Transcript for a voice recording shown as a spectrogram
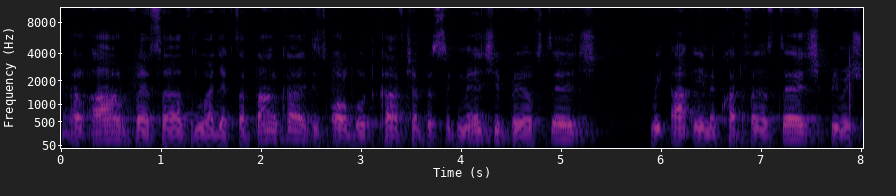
Al versus Raja Casablanca. It is all about CAF Champions League match, playoff stage. We are in a quarterfinal stage, pretty much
